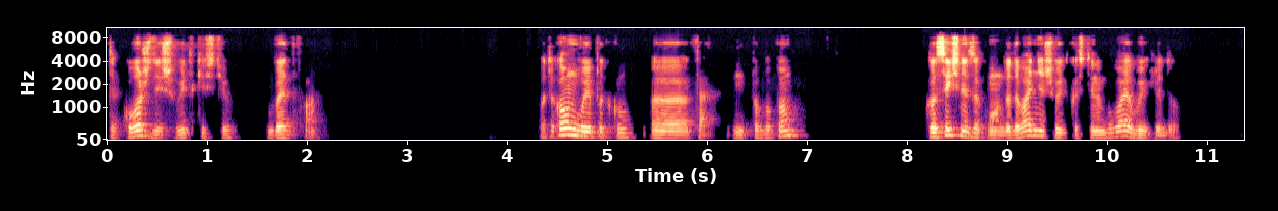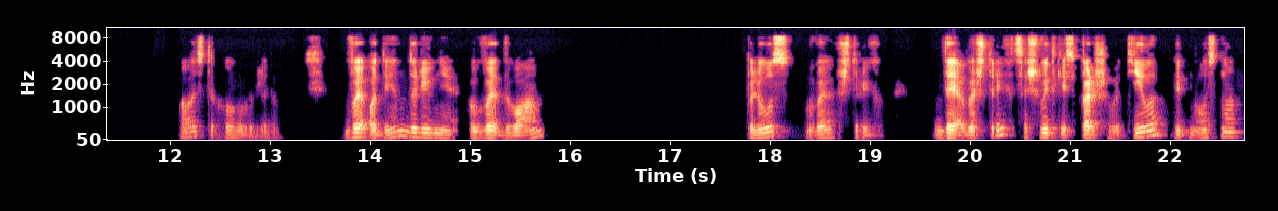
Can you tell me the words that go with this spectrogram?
також зі швидкістю V2. У такому випадку, е, так. Класичний закон додавання швидкості набуває вигляду. Ось такого вигляду. В1 дорівнює В2 плюс v', де v' це швидкість першого тіла відносно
